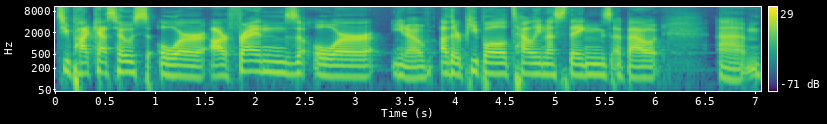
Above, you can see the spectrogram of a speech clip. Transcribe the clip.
two podcast hosts or our friends or you know other people telling us things about um,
